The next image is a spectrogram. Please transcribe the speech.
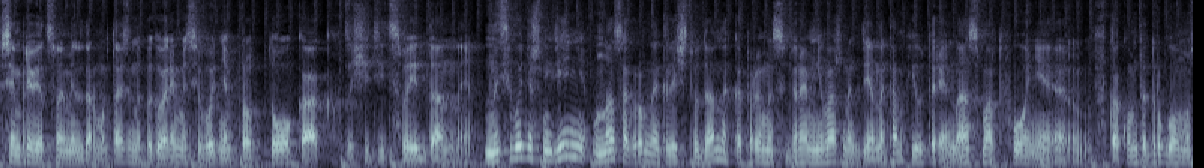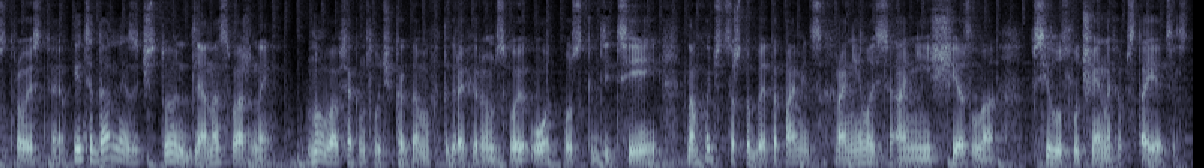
Всем привет, с вами Эльдар Муртазин, и поговорим мы сегодня про то, как защитить свои данные. На сегодняшний день у нас огромное количество данных, которые мы собираем неважно где, на компьютере, на смартфоне, в каком-то другом устройстве. Эти данные зачастую для нас важны. Ну, во всяком случае, когда мы фотографируем свой отпуск, детей, нам хочется, чтобы эта память сохранилась, а не исчезла в силу случайных обстоятельств.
